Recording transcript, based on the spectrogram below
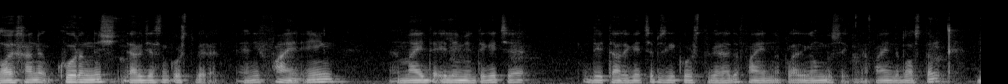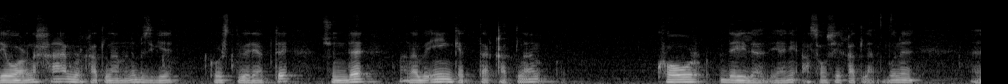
loyihani ko'rinish darajasini ko'rsatib beradi. Ya'ni fine eng mayda elementigacha detaligacha bizga ko'rsatib beradi fine'ni qiladigan bo'lsak. Mana fine'ni bosdim devorni har bir qatlamini bizga ko'rsatib beryapti. Shunda mana bu eng katta qatlam core deyiladi ya'ni asosiy qatlam. Buni e,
